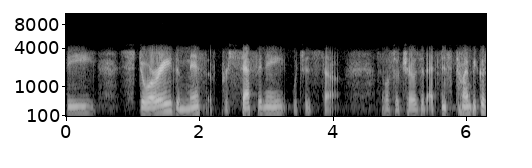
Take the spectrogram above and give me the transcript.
the story, the myth of Persephone, which is uh, also chose it at this time because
